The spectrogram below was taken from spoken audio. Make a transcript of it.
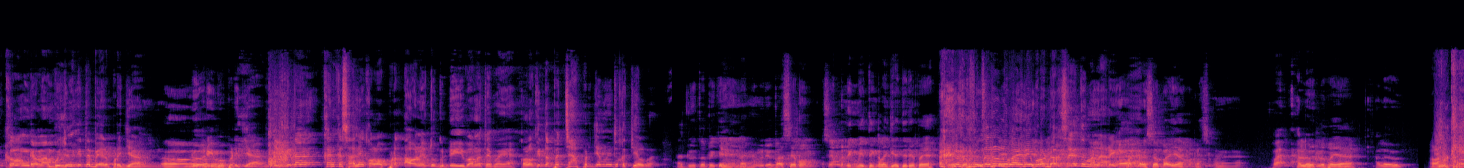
kalau nggak mampu juga kita bayar per jam. Oh. Dua ribu per jam. Jadi kita kan kesannya kalau per tahun itu gede banget ya Pak ya. Kalau kita pecah per jam itu kecil Pak. Aduh, tapi kayaknya nggak dulu deh Pak. Saya mau, saya mending meeting lagi aja deh Pak ya. Bentar dulu Pak ini produk saya itu menarik Pak. nggak usah Pak ya, makasih Pak. Eh, Pak, halo. Dulu Pak ya. Halo. Oke.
